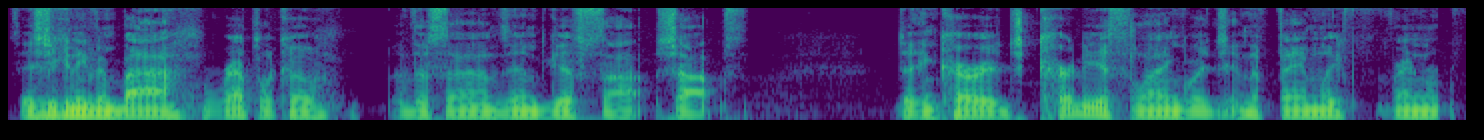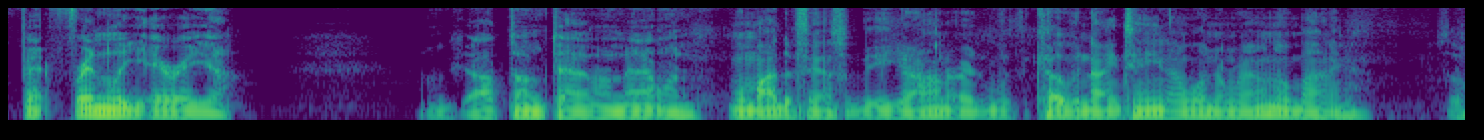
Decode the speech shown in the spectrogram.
Says you can even buy replica of the signs in gift so- shops to encourage courteous language in the family friend, f- friendly area. I got tongue tied on that one. Well, my defense would be, Your Honor, and with COVID 19, I wasn't around nobody. So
